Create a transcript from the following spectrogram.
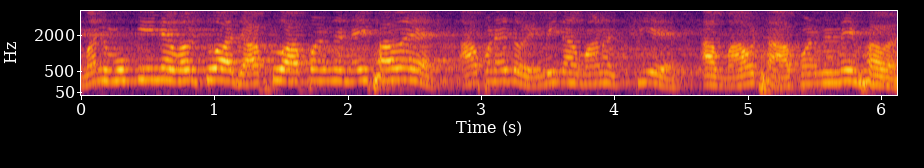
મન મૂકીને વરસો આ ઝાપટું આપણને નહીં ફાવે. આપણે તો હેલીના માણસ છીએ. આ માવઠા આપણને નહીં ફાવે.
